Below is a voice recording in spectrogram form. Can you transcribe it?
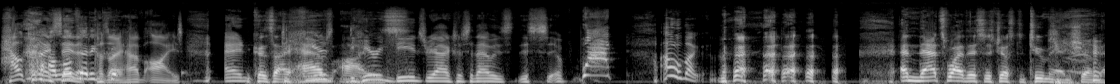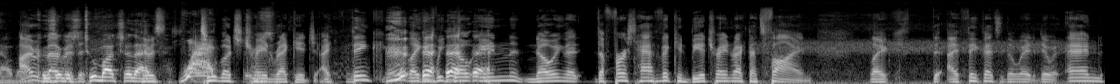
How can I, I say that? Because I have eyes. And because I have hear- Hearing. Dean's reaction to that was this. Uh, what? Oh my! And that's why this is just a two man show now, though. I Because remember it was too much of that. There was What? too much train wreckage. I think like if we go in knowing that the first half of it can be a train wreck, that's fine. Like th- I think that's the way to do it. And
